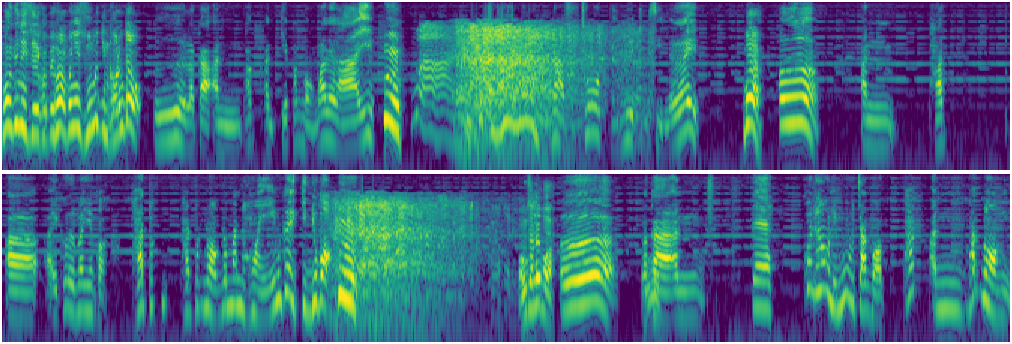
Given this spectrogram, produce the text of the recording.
ว่าอยู่นี่สิขอยไปห้องเพราะยังซุนมากินข้าวน้ำเจ้าเออแล้วก็อันพักอันเก็บพักหนองมาหลายๆเฮ้ยอันนี้นู่นน่าสิโชคดีมืดจริงสิเลยบ่เออ อันพัด อ่าไอ้เขาเอิ้นว่าหยังก็พัดพักพัดพักนอกน้ำมันหอยมันเคยได้กินอยู่บ่เฮ้ยของฉันเลยบ่ เออ แล้วก็อัน แต่คนเฮานี่มู้จักบอกพักอันพักนอกนี่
